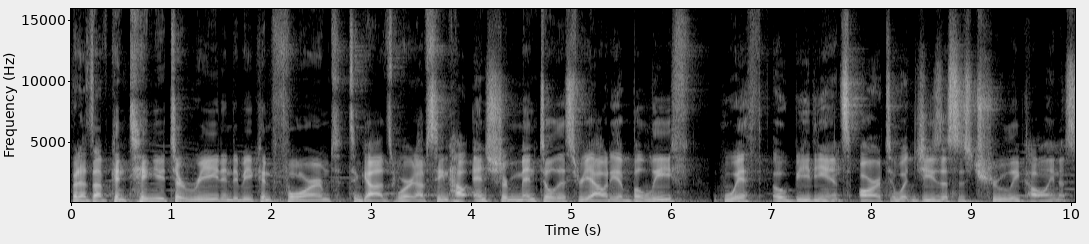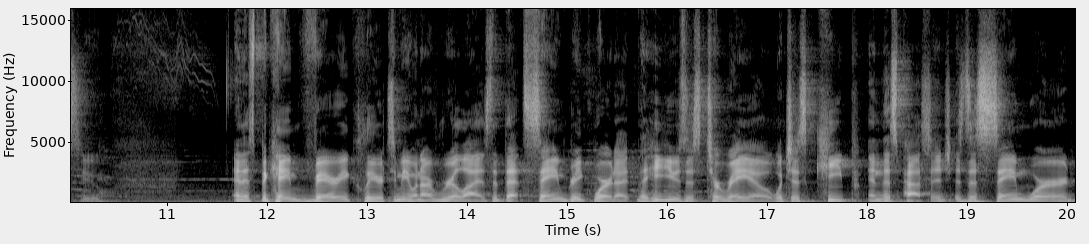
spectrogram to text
But as I've continued to read and to be conformed to God's word, I've seen how instrumental this reality of belief with obedience are to what Jesus is truly calling us to. And this became very clear to me when I realized that that same Greek word that he uses, tereo, which is keep in this passage, is the same word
